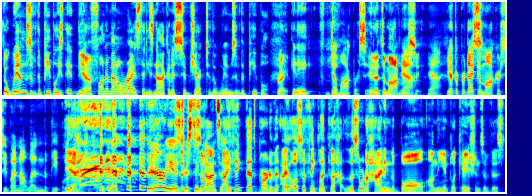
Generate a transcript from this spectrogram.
The whims of the people. He's, these Yeah. are fundamental rights that he's not going to subject to the whims of the people. Right. In a democracy. in a democracy. yeah. You have to protect democracy by not letting the people. Have Yeah. the Very interesting So concept. I think that's part of it. I also think like the the sort of hiding the ball on the implications of this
